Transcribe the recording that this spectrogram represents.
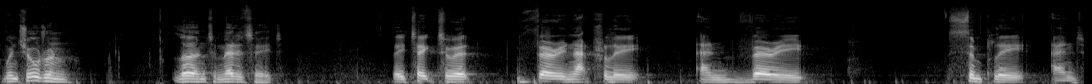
When children learn to meditate, they take to it very naturally and very simply and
